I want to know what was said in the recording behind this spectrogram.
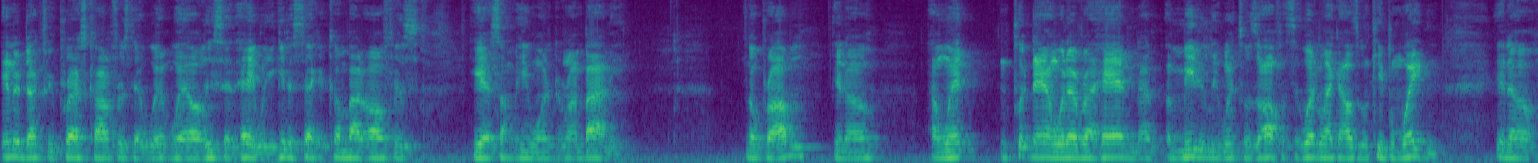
introductory press conference that went well. He said, "Hey, when you get a second, come by the office." He had something he wanted to run by me. No problem. You know, I went and put down whatever I had, and I immediately went to his office. It wasn't like I was going to keep him waiting. You know,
